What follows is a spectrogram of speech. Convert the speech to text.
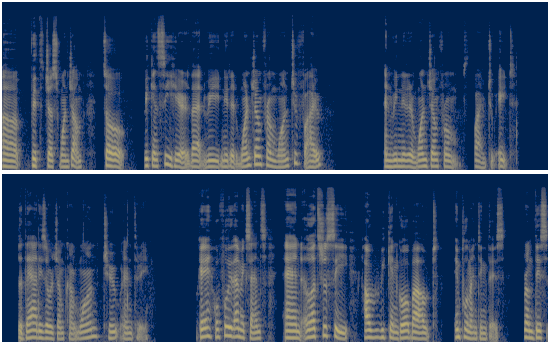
uh, with just one jump. So we can see here that we needed one jump from 1 to 5 and we needed one jump from 5 to 8 so that is our jump count 1 2 and 3 okay hopefully that makes sense. And let's just see how we can go about implementing this from this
